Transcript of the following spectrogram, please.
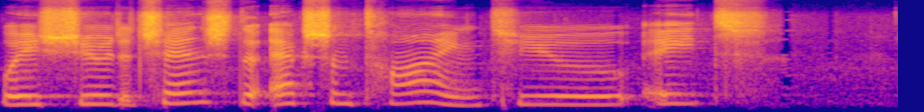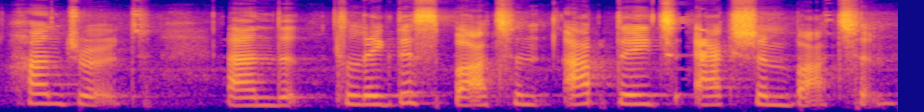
We should change the action time to 800 and click this button, update action button.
